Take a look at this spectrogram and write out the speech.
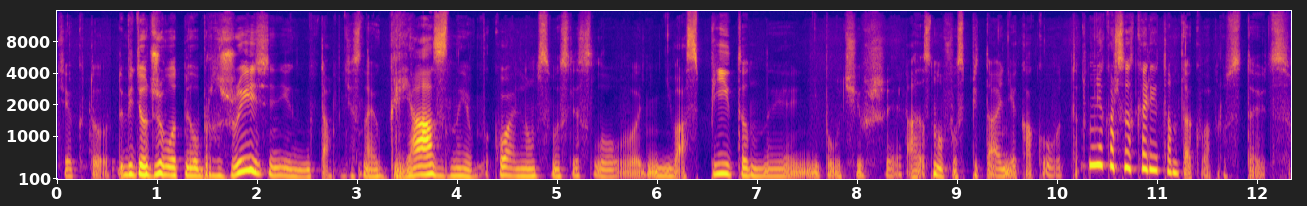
те, кто ведет животный образ жизни, там, не знаю, грязные в буквальном смысле слова, невоспитанные, не получившие основ воспитания какого-то. Мне кажется, скорее там так вопрос ставится.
